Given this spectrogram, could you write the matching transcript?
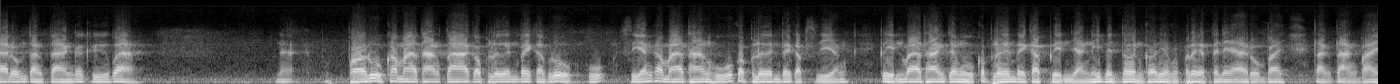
อารมณ์ต่าง ๆ ก็คือว่า นะ พอรูปเข้ามาทางตาก็เพลินไปกับรูปหูเสียงเข้ามาทางหูก็เพลินไปกับเสียง กลิ่นมาทางจมูกก็เพลินไปกับกลิ่นอย่างนี้เป็นต้นก็เรียกว่าเพลิดไปในอารมณ์ภายต่างๆ ภาย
